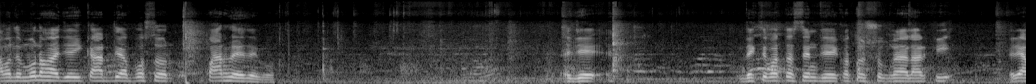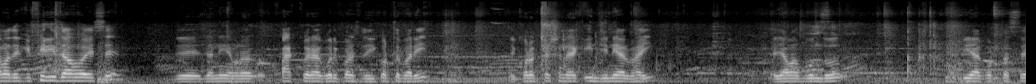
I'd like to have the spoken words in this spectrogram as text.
আমাদের মনে হয় যে এই কার্ড দেওয়া বছর পার হয়ে যাব। এই যে দেখতে পাচ্ছেন যে কত শুকনা আর কি আমাদেরকে ফ্রি দেওয়া হয়েছে। যে জানি আমরা পাক করে গরিব পরিস্থিতি করতে পারি। এই কনস্ট্রাকশনের এক ইঞ্জিনিয়ার ভাই, এই যে আমার বন্ধু, বিয়া করতেছে,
